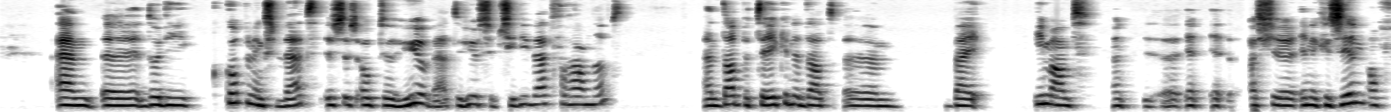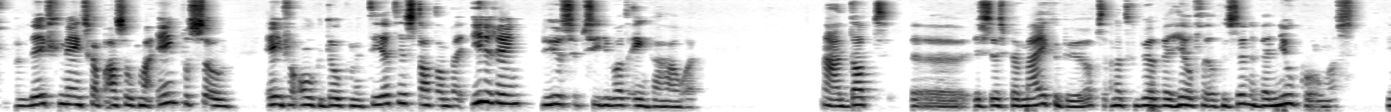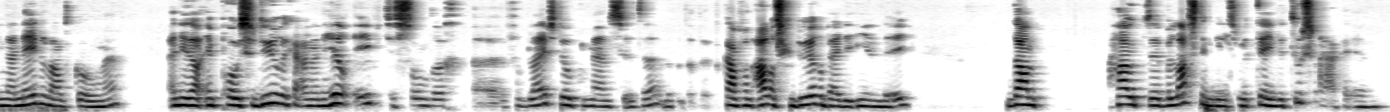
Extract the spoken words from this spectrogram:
En eh, door die koppelingswet is dus ook de huurwet, de huursubsidiewet veranderd. En dat betekende dat ehm, bij iemand, een, eh, eh, als je in een gezin of een leefgemeenschap, als ook maar één persoon even ongedocumenteerd is, dat dan bij iedereen de huursubsidie wordt ingehouden. Nou, dat is dus bij mij gebeurd. En dat gebeurt bij heel veel gezinnen, bij nieuwkomers die naar Nederland komen. En die dan in procedure gaan en heel eventjes zonder eh, verblijfsdocument zitten. Dat, dat- dat kan van alles gebeuren bij de IND. Dan houdt de Belastingdienst meteen de toeslagen in.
